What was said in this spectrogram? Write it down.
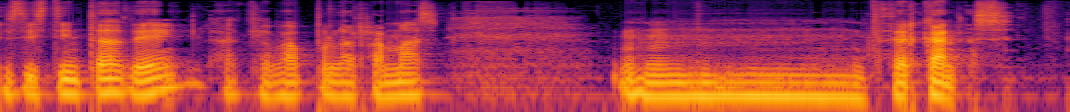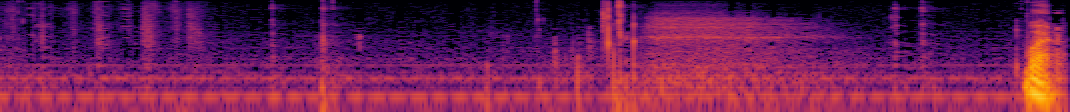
es distinta de la que va por las ramas mm, cercanas. Bueno,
